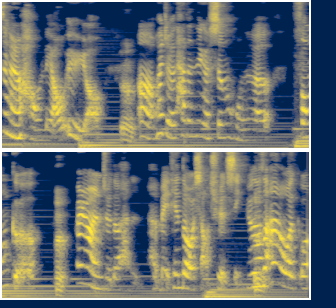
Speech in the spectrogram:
这个人好疗愈哦。嗯嗯，会觉得他的那个生活的风格，嗯，会让人觉得很。很每天都有小确幸，比如说啊，我我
